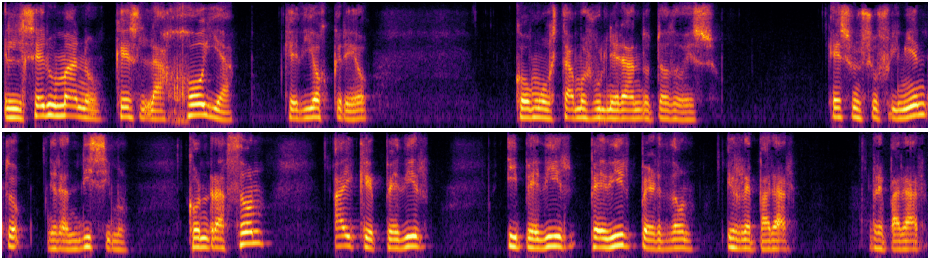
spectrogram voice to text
El ser humano, que es la joya que Dios creó, cómo estamos vulnerando todo eso. Es un sufrimiento grandísimo. Con razón hay que pedir y pedir, pedir perdón y reparar, reparar.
